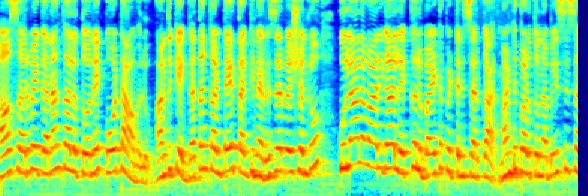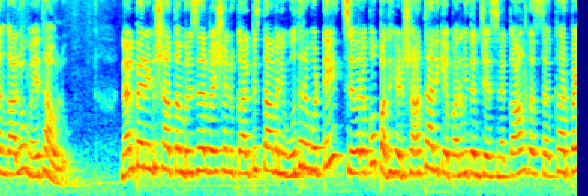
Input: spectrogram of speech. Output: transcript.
ఆ సర్వే గణాంకాలతోనే కోట అమలు. అందుకే గతం కంటే తగ్గిన రిజర్వేషన్లు కులాల వారీగా లెక్కలు బయటపెట్టని సర్కార్. మండిపడుతున్న బీసీ సంఘాలు మేధావులు. నలభై రెండు శాతం రిజర్వేషన్లు కల్పిస్తామని ఊదరగొట్టి చివరకు పదిహేడు శాతానికే పరిమితం చేసిన కాంగ్రెస్ సర్కార్పై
